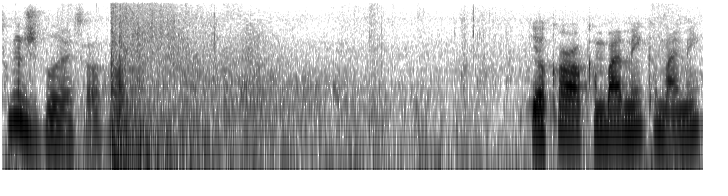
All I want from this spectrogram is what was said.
Someone just blew themselves up. Yo, Carl, come by me, come by me.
